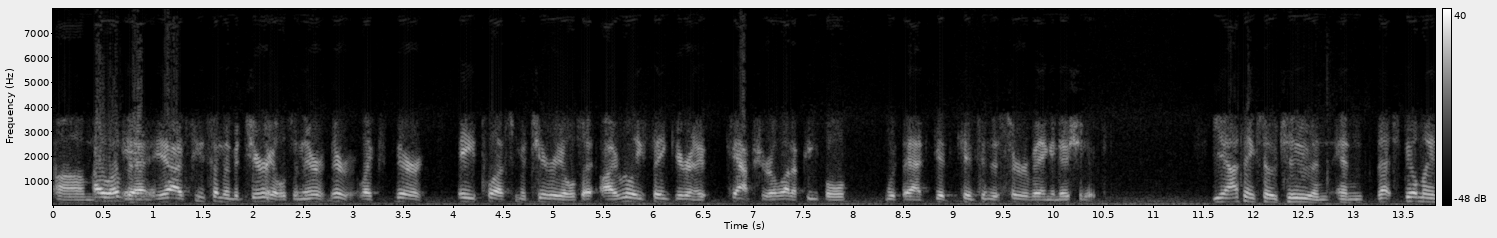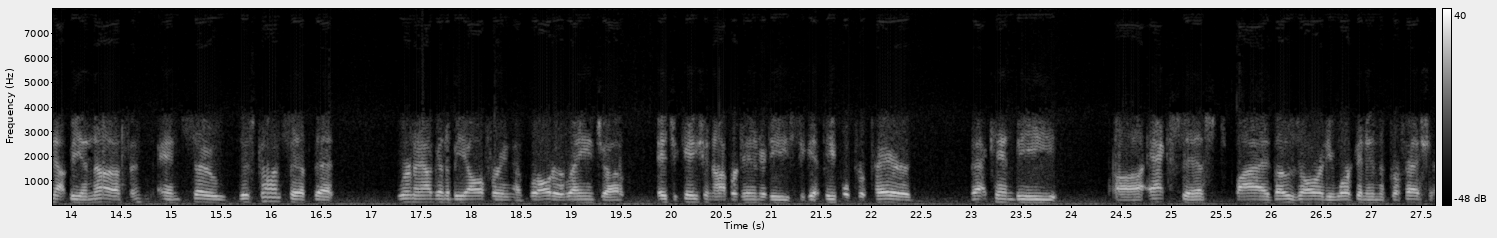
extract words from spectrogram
Um, I love that. and- Yeah, I've seen some of the materials, and they're they're like they're A plus materials. I, I really think you're going to capture a lot of people with that. Get kids into surveying initiative. Yeah, I think so too, and and that still may not be enough. And, and so this concept that we're now going to be offering a broader range of education opportunities to get people prepared that can be uh, accessed by those already working in the profession.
